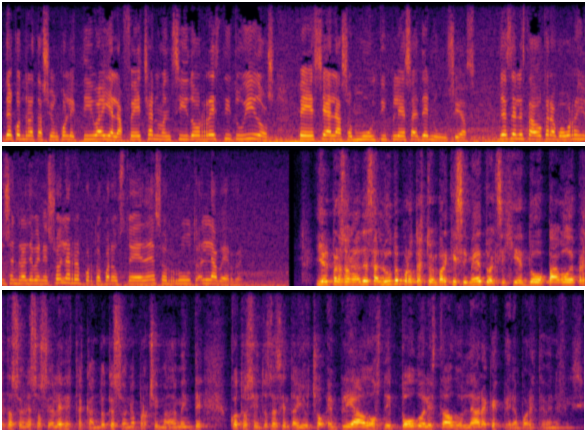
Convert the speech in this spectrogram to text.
de contratación colectiva y a la fecha no han sido restituidos pese a las múltiples denuncias. Desde el estado Carabobo, región central de Venezuela, reportó para ustedes Ruth Laverde. Y el personal de salud protestó en Barquisimeto exigiendo pago de prestaciones sociales, destacando que son aproximadamente 468 empleados de todo el estado Lara que esperan por este beneficio.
